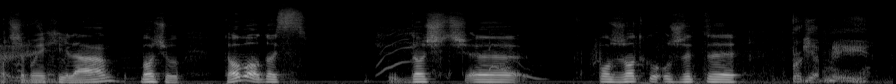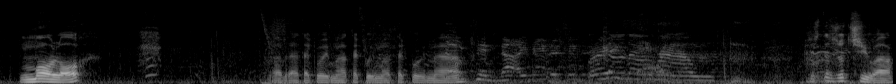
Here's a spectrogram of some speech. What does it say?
Potrzebuję heala. Boziu, to było dość... Dość... E, w porządku użyty... Moloch. Dobra, atakujmy, atakujmy, atakujmy. Przecież też rzuciła.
